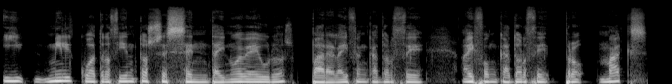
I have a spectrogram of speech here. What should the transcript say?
y 1.469 euros para el iPhone 14, iPhone 14 Pro Max.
